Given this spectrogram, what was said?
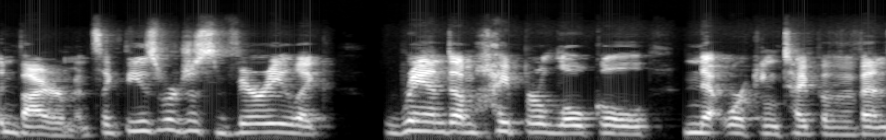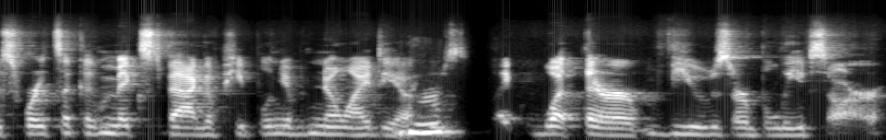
environments; like these were just very like random hyper local networking type of events where it's like a mixed bag of people and you have no idea mm-hmm. like what their views or beliefs are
